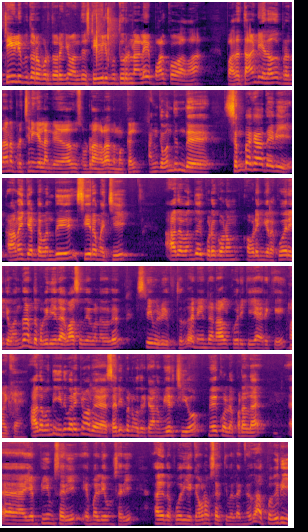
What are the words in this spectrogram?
ஸ்ரீவில்லிபுத்தூரை பொறுத்த வரைக்கும் வந்து ஸ்ரீவில்லிபுத்தூர்னாலே பால்கோவா தான். இப்போ அதை தாண்டி ஏதாவது பிரதான பிரச்சனைகள் அங்கே ஏதாவது சொல்கிறாங்களா அந்த மக்கள்? அங்கே வந்து இந்த செம்பகாதேவி அணைக்கட்டை வந்து சீரமைச்சு அதை வந்து கொடுக்கணும் அப்படிங்கிற கோரிக்கை வந்து அந்த பகுதியில் வாசுதேவன் அவர்கள் ஸ்ரீவில்லிபுத்தூரில் நீண்ட நாள் கோரிக்கையாக இருக்குது ஓகே. அதை வந்து இதுவரைக்கும் அதை சரி பண்ணுவதற்கான முயற்சியோ மேற்கொள்ளப்படலை. எம்பியும் சரி எம்எல்ஏவும் சரி. அதில் போதிய கவனம் செலுத்தவில்லைங்கிறது அப்பகுதி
